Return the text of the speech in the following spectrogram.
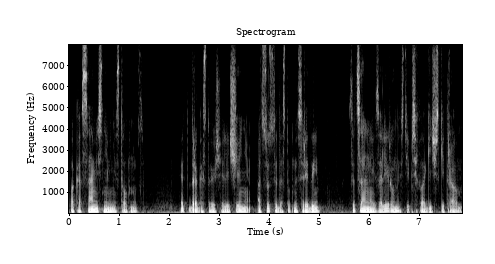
пока сами с ними не столкнутся. Это дорогостоящее лечение, отсутствие доступной среды, социальная изолированность и психологические травмы.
